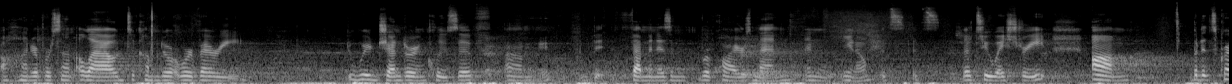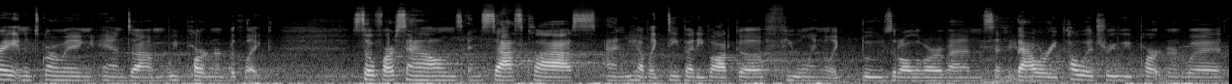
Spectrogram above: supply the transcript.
100% allowed to come to it. We're very we're gender inclusive. Um, b- feminism requires men, and you know it's it's a two way street. Um, but it's great and it's growing, and um, we've partnered with like Sofar Sounds and Sass Class, and we have like Deep Eddy Vodka fueling like booze at all of our events, and Bowery Poetry we've partnered with.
